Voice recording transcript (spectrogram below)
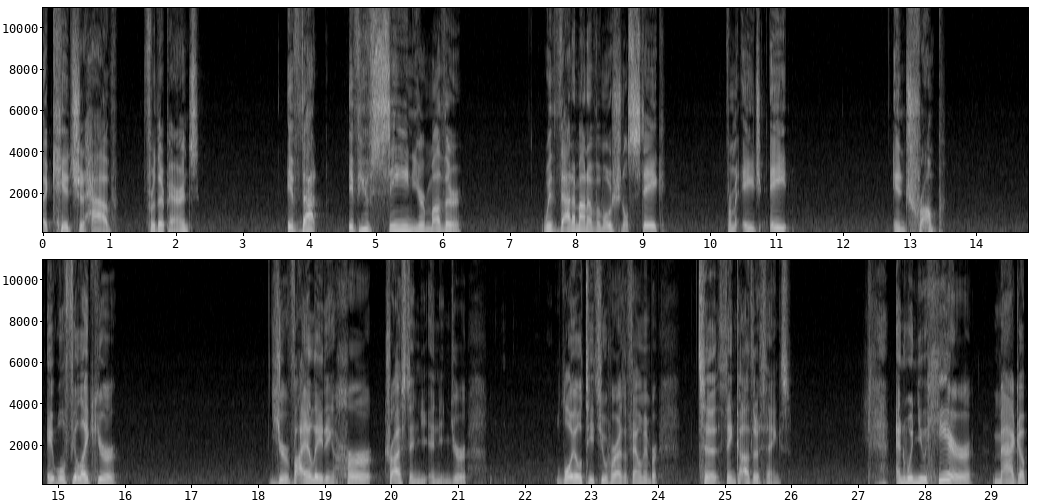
a kid should have for their parents. If that if you've seen your mother with that amount of emotional stake from age 8 in Trump, it will feel like you're you're violating her trust and and your loyalty to her as a family member to think other things. And when you hear MAGA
